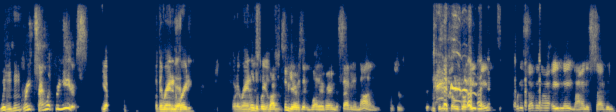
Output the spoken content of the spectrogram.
with Mhm. great talent for years. Yep. But they ran into Yeah. Brady, or they ran Well, into the- Steelers. some years, they, well, they ran into seven and nine, which is didn't they go eight and eight? What is seven, nine, eight and eight, nine and seven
